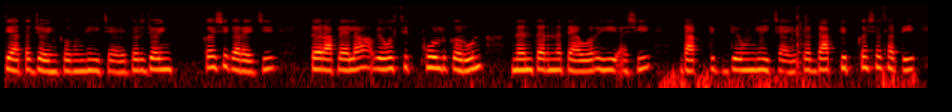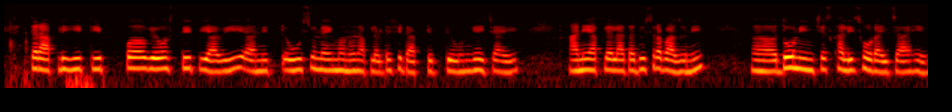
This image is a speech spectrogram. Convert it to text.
ती आता जॉईन करून घ्यायची आहे. तर जॉईन कशी करायची? तर आपल्याला व्यवस्थित फोल्ड करून नंतरनं त्यावर ही अशी डापटीप देऊन घ्यायची आहे. तर डापटीप कशासाठी? तर आपली ही टीप व्यवस्थित यावी आणि उसू नये म्हणून आपल्याला तशी डापटीप देऊन घ्यायची आहे. आणि आपल्याला आता दुसऱ्या बाजूनी दोन इंचेस खाली सोडायचं आहे.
